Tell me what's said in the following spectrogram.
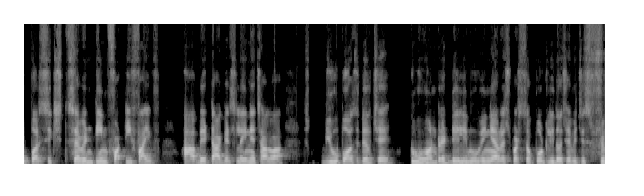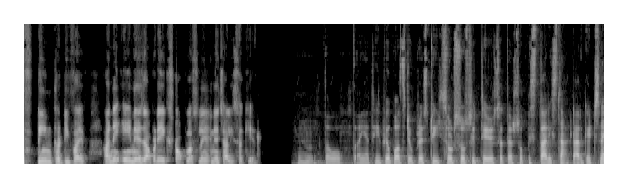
ઉપર સેવન્ટીન ફોર્ટી ફાઈવ. આ બે ટાર્ગેટ્સ લઈને ચાલવા. વ્યૂ પોઝિટિવ છે, two hundred daily moving average પર સપોર્ટ લીધો છે, which is fifteen thirty five, અને એને જ આપણે એક સ્ટોપ લોસ લઈને ચાલી શકીએ. તો અહીંયાથી વ્યૂ પોઝિટિવ પ્રેસ્ટીજ સોળસો સિત્તેર, સત્તરસો પિસ્તાલીસના ટાર્ગેટ્સને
